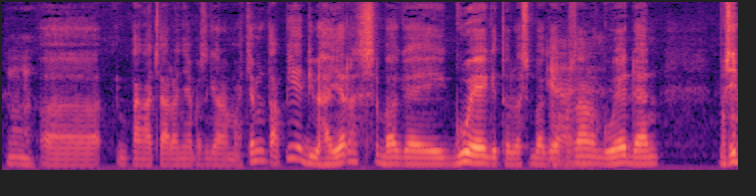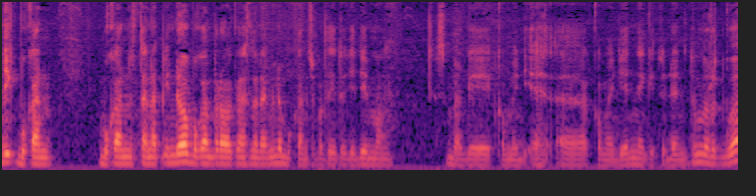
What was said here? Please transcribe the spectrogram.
Mm-mm. eh, tentang acaranya apa segala macam tapi ya di hire sebagai gue gitu loh sebagai Ya, personal ya. gue dan Mosidik bukan bukan stand up Indo bukan perwakilan stand up Indo bukan seperti itu jadi emang sebagai komedi eh, eh, komediannya gitu dan itu menurut gue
